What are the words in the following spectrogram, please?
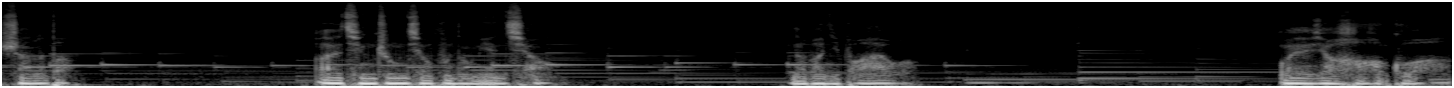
删了吧。爱情终究不能勉强，哪怕你不爱我，我也要好好过。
